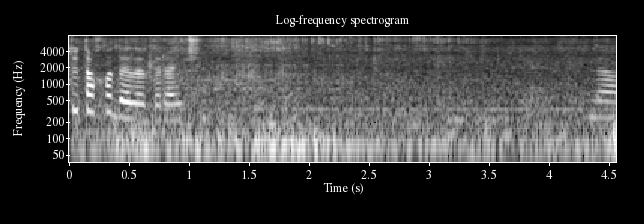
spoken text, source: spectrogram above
тут ходили, до речі. Да.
